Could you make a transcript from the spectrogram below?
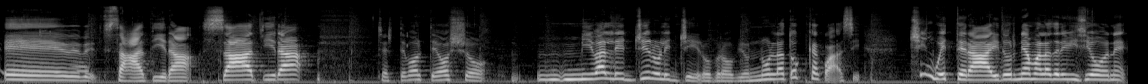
E, satira, satira. Certe volte Osho mi va leggero leggero proprio, non la tocca quasi. Cinguetterai, torniamo alla televisione.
